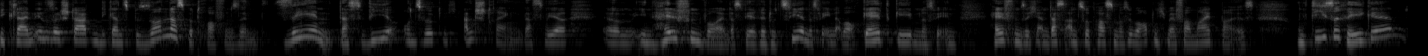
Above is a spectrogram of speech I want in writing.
die kleinen Inselstaaten, die ganz besonders betroffen sind, sehen, dass wir uns wirklich anstrengen, dass wir ähm, ihnen helfen wollen, dass wir reduzieren, dass wir ihnen aber auch Geld geben, dass wir ihnen helfen, sich an das anzupassen, was überhaupt nicht mehr vermeidbar ist. Und diese Regeln,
